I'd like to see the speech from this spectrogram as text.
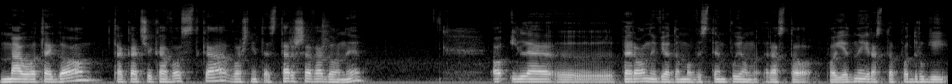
Mało tego, taka ciekawostka, właśnie te starsze wagony o ile y, perony wiadomo występują raz to po jednej, raz to po drugiej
